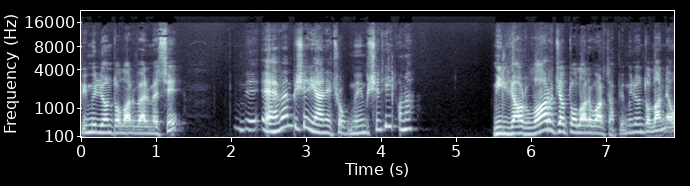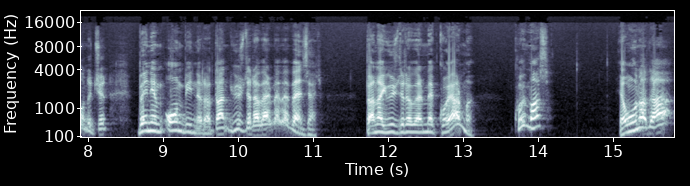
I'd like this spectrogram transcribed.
1 milyon dolar vermesi ehven bir şey yani çok mühim bir şey değil ona. Milyarlarca doları varsa bir milyon dolar ne onun için? Benim 10 bin liradan 100 lira vermeme benzer. Bana 100 lira vermek koyar mı? Koymaz. Ya ona da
